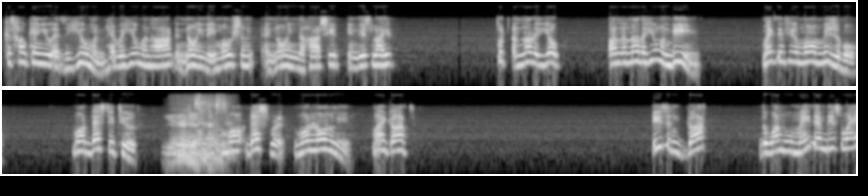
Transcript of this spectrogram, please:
Because how can you, as a human, have a human heart and knowing the emotion and knowing the hardship in this life, put another yoke on another human being, make them feel more miserable, more destitute, Yes. Yes. Yes, more desperate, more lonely? My God. Isn't God the one who made them this way?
